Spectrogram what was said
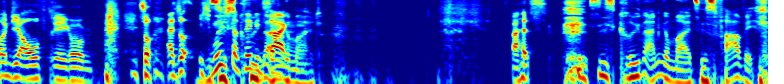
und die Aufregung. So, also ich sie muss tatsächlich sagen. Angemalt. Was? Sie ist grün angemalt, sie ist farbig.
